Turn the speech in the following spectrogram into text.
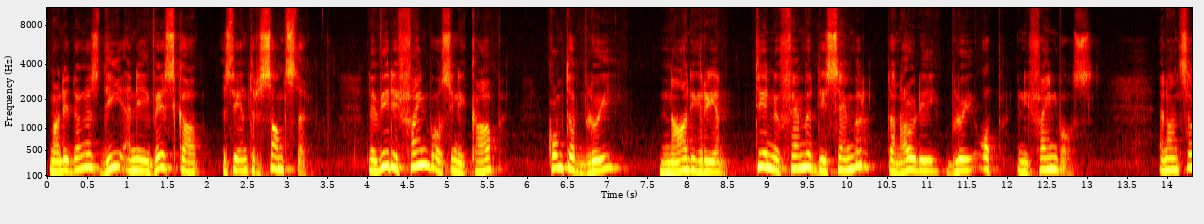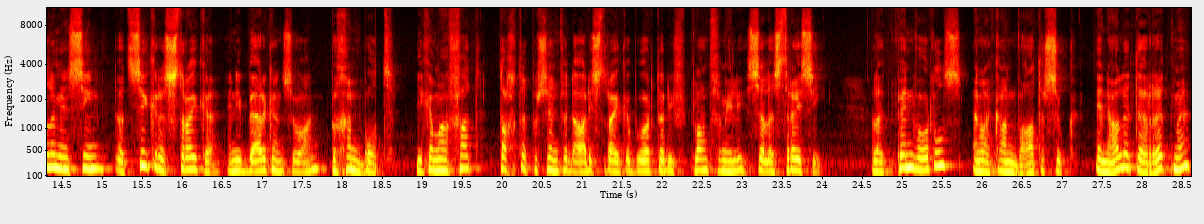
maar die ding is die in die Wes-Kaap is die interessantste. Nou wie die fynbos in die Kaap kom tot bloei na die reën. Teen November, Desember, dan hou die bloei op in die fynbos. En dan sal mens sien dat sekere struike in die berge en so aan begin bot. Jy kan maar vat 80% van daardie struike behoort tot die plantfamilie Celestraceae. Hulle het penwortels en hulle kan water soek. En hulle het 'n ritme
